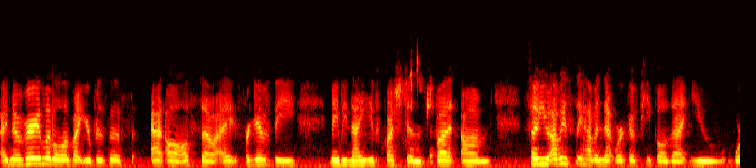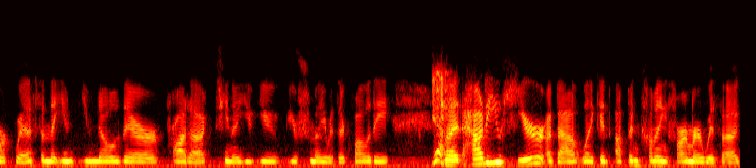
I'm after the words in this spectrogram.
I know very little about your business at all, so I forgive the maybe naive questions, but um, so you obviously have a network of people that you work with and that you you know their product. You know, you you you're familiar with their quality. Yeah. But how do you hear about like an up and coming farmer with a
